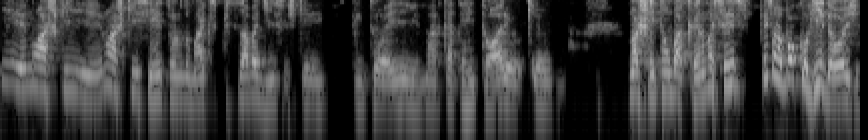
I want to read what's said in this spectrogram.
E eu não acho que, eu não acho que esse retorno do Marques precisava disso. Acho que ele tentou aí marcar território, que eu não achei tão bacana, mas fez, fez uma boa corrida hoje.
